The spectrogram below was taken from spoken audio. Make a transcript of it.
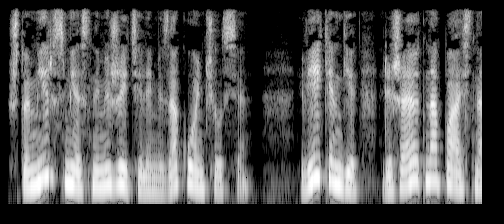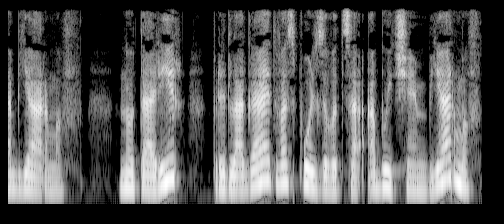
что мир с местными жителями закончился. Викинги решают напасть на бьярмов, но Тарир предлагает воспользоваться обычаем бьярмов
